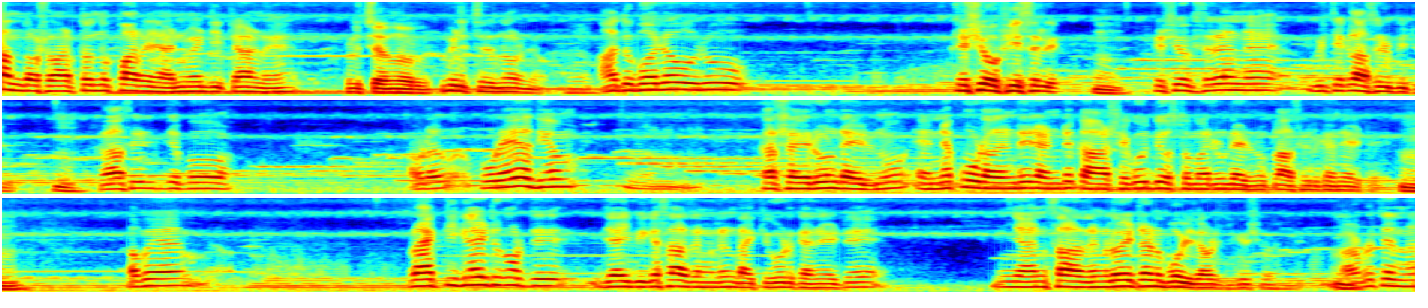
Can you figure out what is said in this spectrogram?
സന്തോഷ വാർത്ത ഒന്ന് പറയാൻ വേണ്ടിയിട്ടാണ് വിളിച്ചതെന്ന് പറഞ്ഞു. വിളിച്ചതെന്ന് പറഞ്ഞു. അതുപോലെ ഒരു കൃഷി ഓഫീസർ കൃഷി ഓഫീസർ തന്നെ വിളിച്ച് ക്ലാസ് എടുപ്പിച്ചു. ക്ലാസ് എടുപ്പിച്ചപ്പോൾ അവിടെ കുറേ അധികം ഉം, കർഷകരും ഉണ്ടായിരുന്നു. എന്നെ കൂടാതെ രണ്ട് കാർഷിക ഉദ്യോഗസ്ഥന്മാരും ഉണ്ടായിരുന്നു ക്ലാസ് എടുക്കാനായിട്ട്. അപ്പോൾ പ്രാക്ടിക്കലായിട്ട് കുറച്ച് ജൈവിക സാധനങ്ങൾ ഉണ്ടാക്കി കൊടുക്കാനായിട്ട് ഞാൻ സാധനങ്ങളുമായിട്ടാണ് പോയത് അവിടേക്ക് കൃഷി അവിടെ ചെന്ന്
